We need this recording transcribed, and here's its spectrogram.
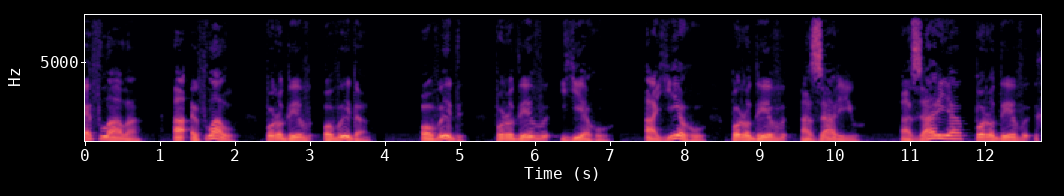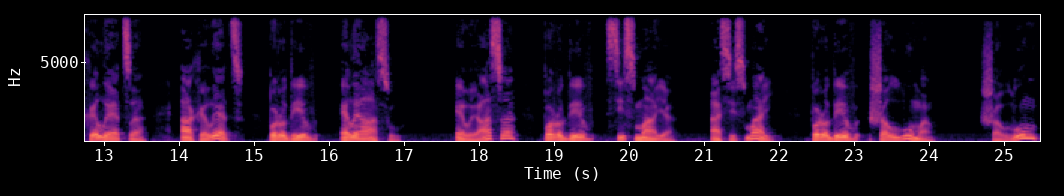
Ефлала, а Ефлал породив Овида. Овид породив Єгу, а Єгу породив Азарію. Азарія породив Хелеца, а Хелец породив Елеасу. Елеаса породив Сісмая, а Сісмай породив Шаллума. Шаллум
